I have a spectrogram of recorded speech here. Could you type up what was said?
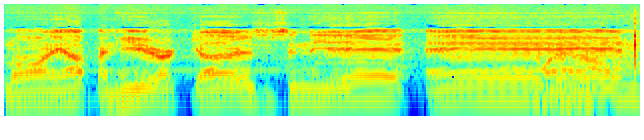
lining up, and here it goes. It's in the air, and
